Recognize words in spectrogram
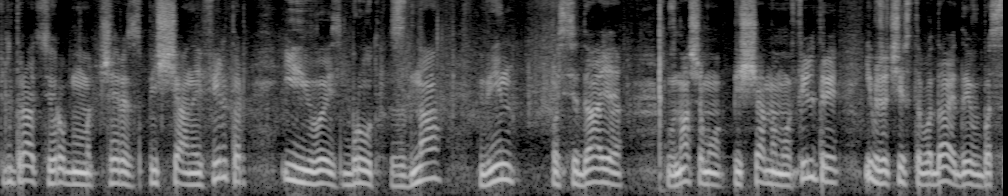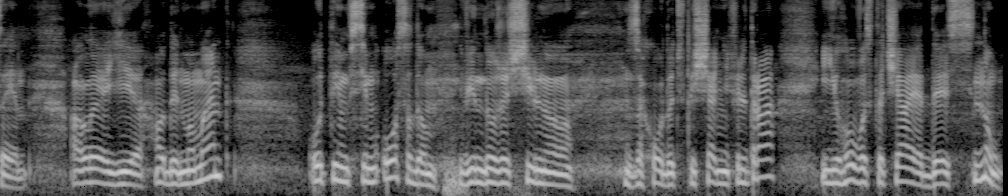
Фільтрацію робимо через піщаний фільтр, і весь бруд з дна він осідає в нашому піщаному фільтрі, і вже чиста вода йде в басейн. Але є один момент. Отим всім осадом він дуже щільно заходить в піщані фільтра, і його вистачає десь ну,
